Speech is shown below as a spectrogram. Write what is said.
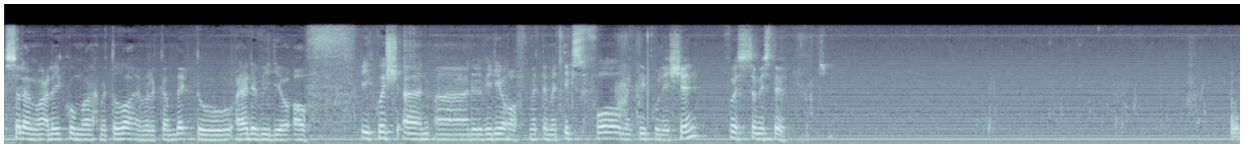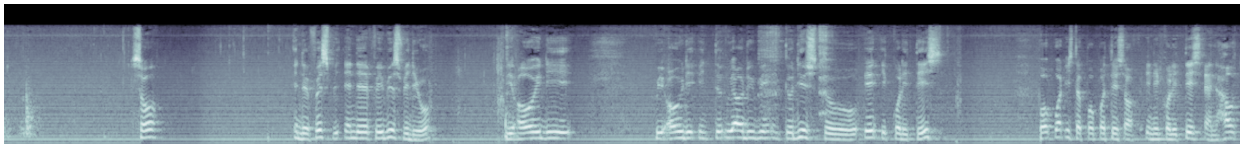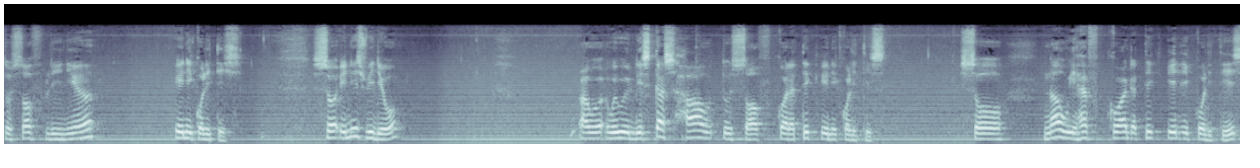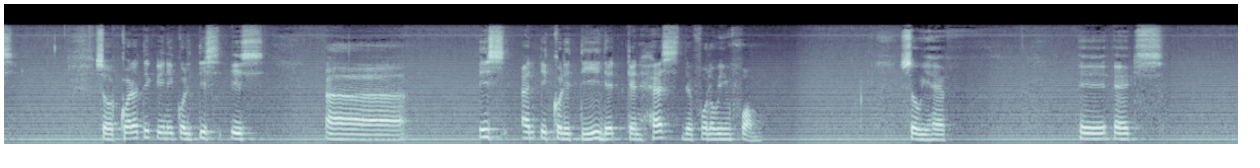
Assalamualaikum warahmatullahi and welcome back to another video of equation uh, another video of mathematics for matriculation first semester. So in the first in the previous video we already we already into, we already been introduced to inequalities what, what is the properties of inequalities and how to solve linear inequalities? So in this video our, we will discuss how to solve quadratic inequalities. So now we have quadratic inequalities. So quadratic inequalities is uh, is an equality that can has the following form. So we have ax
